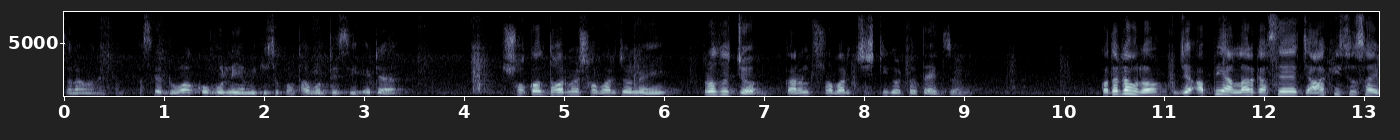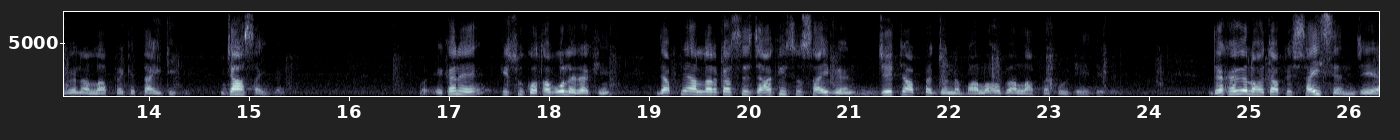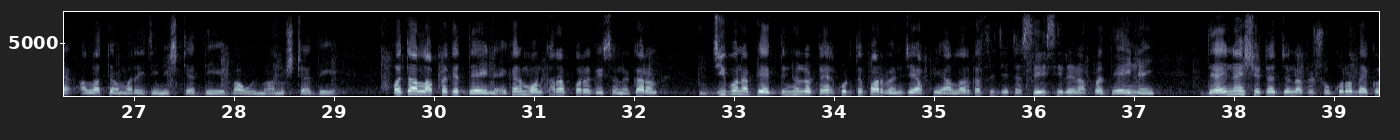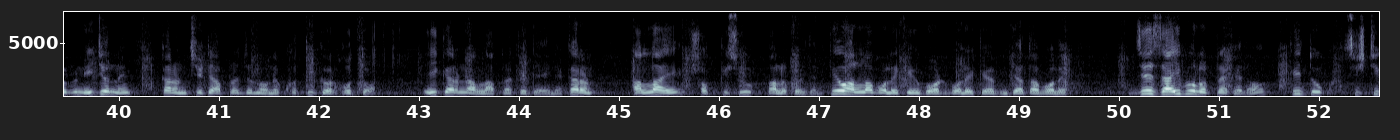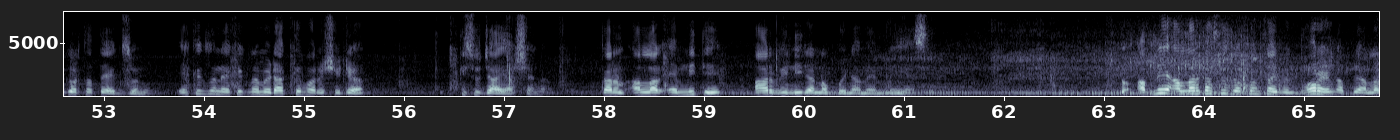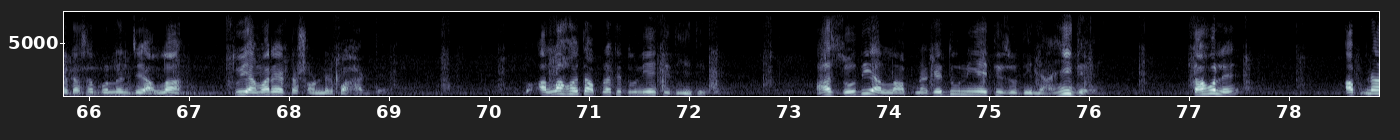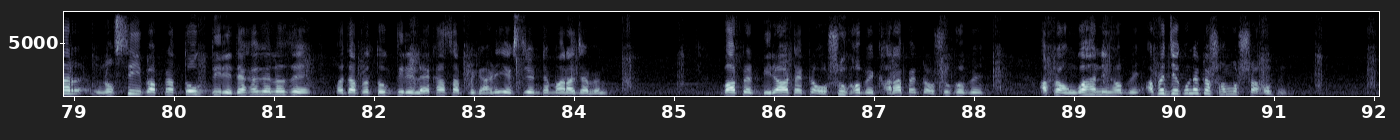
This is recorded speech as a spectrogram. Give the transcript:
সালাম আলাইকুম। আজকে দোয়া কবুল নিয়ে আমি কিছু কথা বলতেছি। এটা সকল ধর্মের সবার জন্যই প্রযোজ্য, কারণ সবার সৃষ্টিকর্তা তো একজনই। কথাটা হলো যে আপনি আল্লাহর কাছে যা কিছু চাইবেন, আল্লাহ আপনাকে তাই দিবে, যা চাইবেন। তো এখানে কিছু কথা বলে রাখি যে আপনি আল্লাহর কাছে যা কিছু চাইবেন, যেটা আপনার জন্য ভালো হবে, আল্লাহ আপনাকে ওইটাই দেবে। দেখা গেল হয়তো আপনি চাইছেন যে আল্লাহ তো আমার এই জিনিসটা দে বা ওই মানুষটা দে হয়তো আল্লাহ আপনাকে দেয় না। এখানে মন খারাপ করার কিছু না। কারণ জীবন আপনি একদিন হলেও টের করতে পারবেন যে আপনি আল্লাহর কাছে যেটা চেয়েছিলেন আপনার দেয় নাই। দেয় নাই সেটার জন্য আপনি শুকর আদায় করবেন এই জন্যই কারণ সেটা আপনার জন্য অনেক ক্ষতিকর হতো। এই কারণে আল্লাহ আপনাকে দেয় না। কারণ আল্লাহ সব কিছু ভালো করে দেন। কেউ আল্লাহ বলে, কেউ গড বলে, কেউ বিধাতা বলে। যে যাই বলুক না কেন, কিন্তু সৃষ্টিকর্তা তো একজনই। এক একজন এক এক নামে ডাকতে পারে, সেটা কিছু যায় আসে না। কারণ আল্লাহর এমনিতে আরবি নিরানব্বই নামে এমনিই আছে। তো আপনি আল্লাহর কাছে যখন চাইবেন, ধরেন আপনি আল্লাহর কাছে বললেন যে, আল্লাহ, তুই আমারে একটা স্বর্ণের পাহাড় দে। তো আল্লাহ হয়তো আপনাকে দুনিয়াতে দিয়ে দেবে। আর যদি আল্লাহ আপনাকে দুনিয়াতে যদি নাই দেয়, তাহলে আপনার নসিব, আপনার তকদিরে দেখা গেল যে, হয়তো আপনার তকদিরে লেখা আছে, আপনি গাড়ি অ্যাক্সিডেন্টে মারা যাবেন বা আপনার বিরাট একটা অসুখ হবে, খারাপ একটা অসুখ হবে। আপনার অঙ্গহানি হবে, আপনার যে কোনো একটা সমস্যা হবে।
